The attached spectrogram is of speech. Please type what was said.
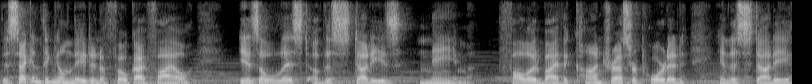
The second thing you'll need in a foci file is a list of the study's name, followed by the contrast reported in the study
